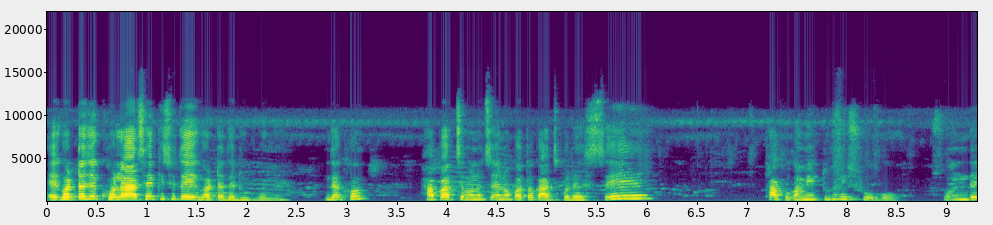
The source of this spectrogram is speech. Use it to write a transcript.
এই ঘরটা যে খোলা আছে কিছুতে এই ঘরটাতে ঢুকবে না। দেখো, হাঁপাচ্ছে, মনে হচ্ছে যেন কত কাজ করে এসছে। থাকুক, আমি একটুখানি শোবো। সন্ধে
